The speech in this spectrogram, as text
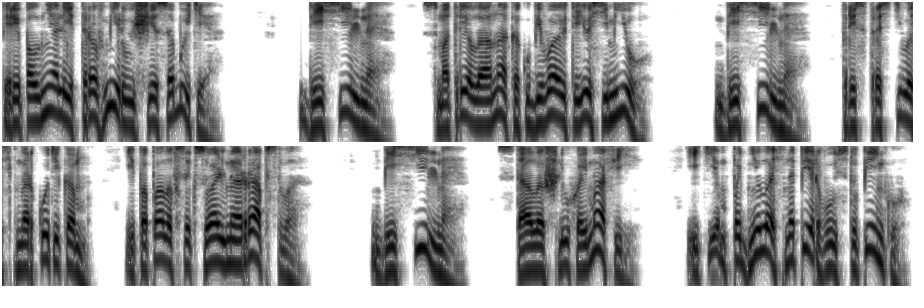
переполняли травмирующие события. Бессильная смотрела она, как убивают ее семью. Бессильная пристрастилась к наркотикам и попала в сексуальное рабство. Бессильная стала шлюхой мафии и тем поднялась на первую ступеньку,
